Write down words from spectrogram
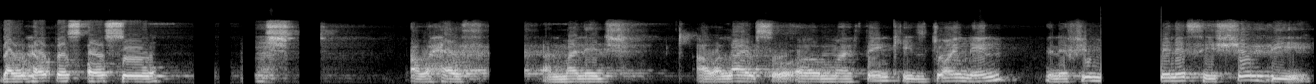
that will help us also manage our health and manage our lives. So um, I think he's joining in a few minutes. He should be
